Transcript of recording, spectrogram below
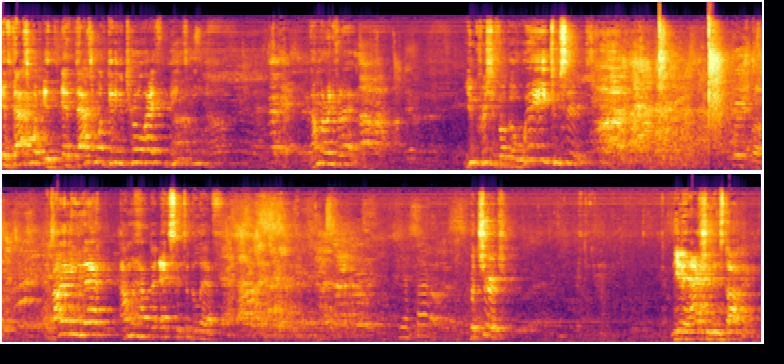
If that's what if, if that's what getting eternal life means, I'm not ready for that. You Christian folk are way too serious. If I do that, I'm gonna have to exit to the left. Yes, sir. But church, the interaction didn't stop there.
